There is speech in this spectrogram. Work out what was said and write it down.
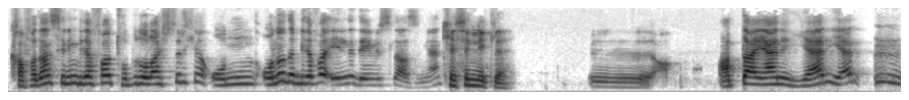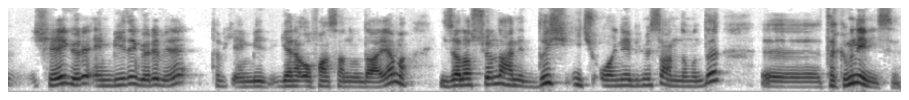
Kafadan senin bir defa topu dolaştırırken onun, ona da bir defa eline değmesi lazım yani. Kesinlikle. Ee, hatta yani yer yer şeye göre Embiid'e göre bile tabii ki Embiid genel ofans anlamında daha iyi ama izolasyonda hani dış iç oynayabilmesi anlamında e, takımın en iyisi.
